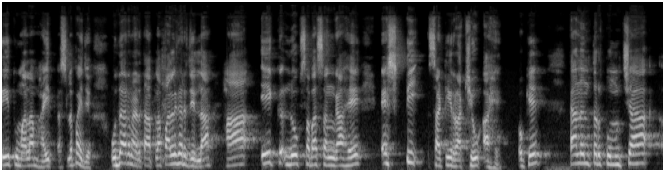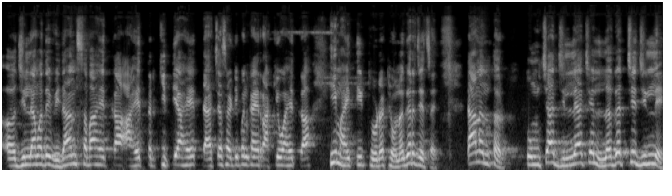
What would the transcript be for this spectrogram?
ते तुम्हाला माहीत असलं पाहिजे. उदाहरणार्थ आपला पालघर जिल्हा हा एक लोकसभा संघ आहे. एस टी साठी राखीव आहे. ओके? त्यानंतर तुमच्या जिल्ह्यामध्ये विधानसभा आहेत का? आहेत तर किती आहेत? त्याच्यासाठी पण काही राखीव आहेत का? ही माहिती थोडं ठेवणं गरजेचं आहे. त्यानंतर तुमच्या जिल्ह्याचे लगतचे जिल्हे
